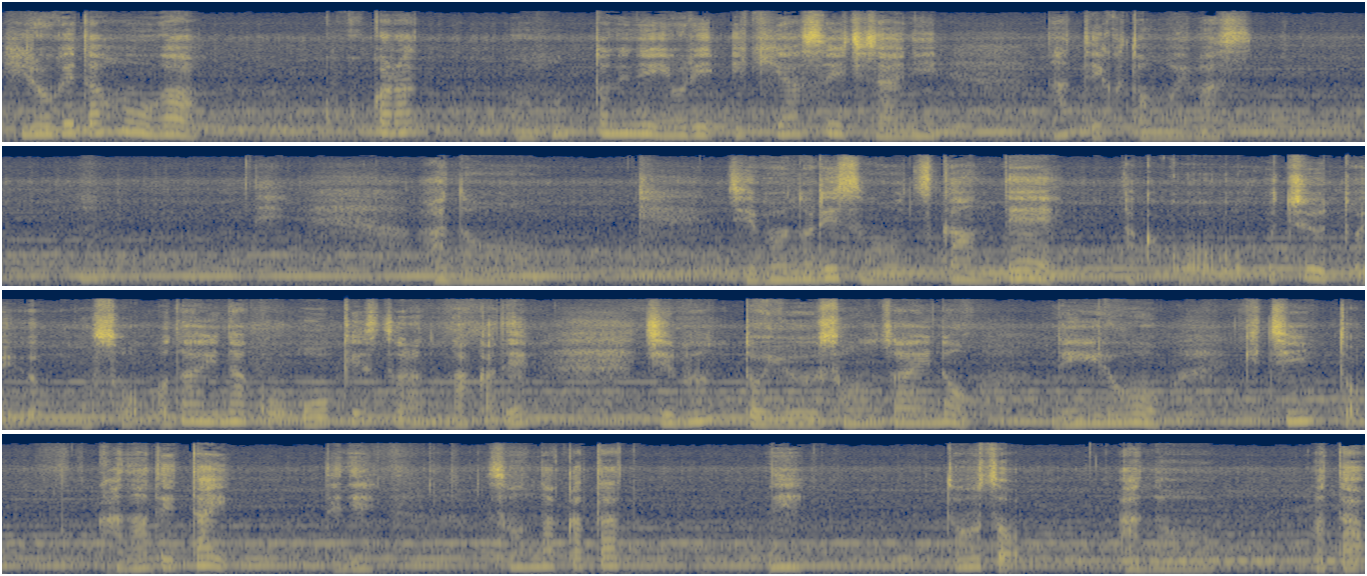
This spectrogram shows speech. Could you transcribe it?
広げた方がここからもう本当にねより生きやすい時代にていくと思います。うん。ね、あの自分のリズムをつかんでなんかこう宇宙というもう壮大なこうオーケストラの中で自分という存在の音色をきちんと奏でたいってねそんな方ねどうぞあのまた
